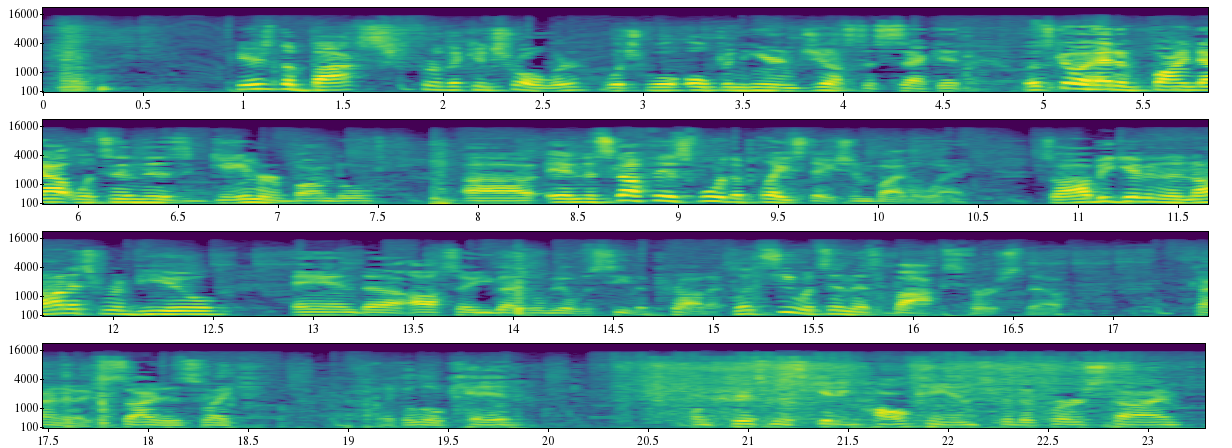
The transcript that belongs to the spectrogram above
here's the box for the controller, which we'll open here in just a second. Let's go ahead and find out what's in this gamer bundle. Uh, and the stuff is for the PlayStation, by the way. So I'll be giving an honest review, and uh, also you guys will be able to see the product. Let's see what's in this box first, though. Kind of excited. It's like like a little kid on Christmas getting Hulk hands for the first time.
